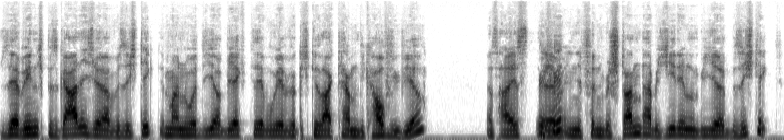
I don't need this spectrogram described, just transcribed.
sehr wenig bis gar nicht besichtigt. Immer nur die Objekte, wo wir wirklich gesagt haben, die kaufen wir. Das heißt, okay. äh, in, für den Bestand habe ich jede Immobilie besichtigt.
